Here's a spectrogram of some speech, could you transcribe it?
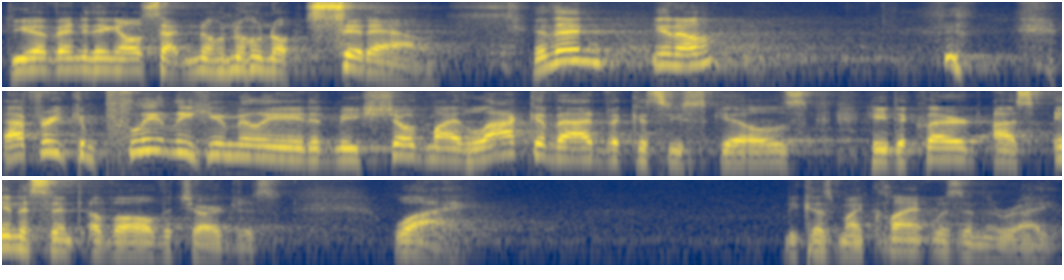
Do you have anything else? That no, no, no. Sit down. And then, you know, after he completely humiliated me, showed my lack of advocacy skills, he declared us innocent of all the charges. Why? Because my client was in the right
